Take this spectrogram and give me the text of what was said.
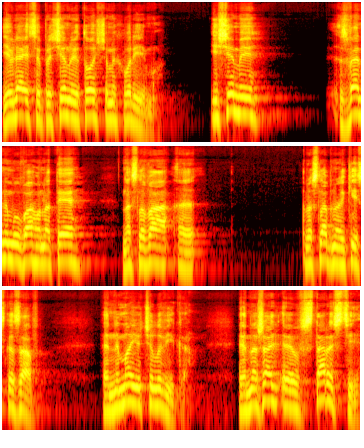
являються причиною того, що ми хворіємо. І ще ми звернемо увагу на те, на слова е, розслабленого, який сказав: «Е, не маю чоловіка. Е, На жаль, в старості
